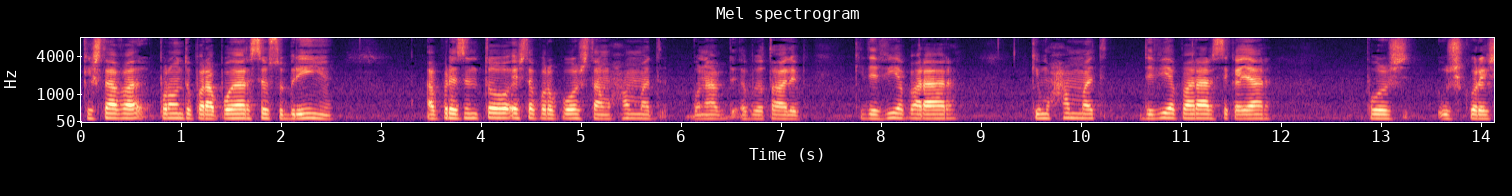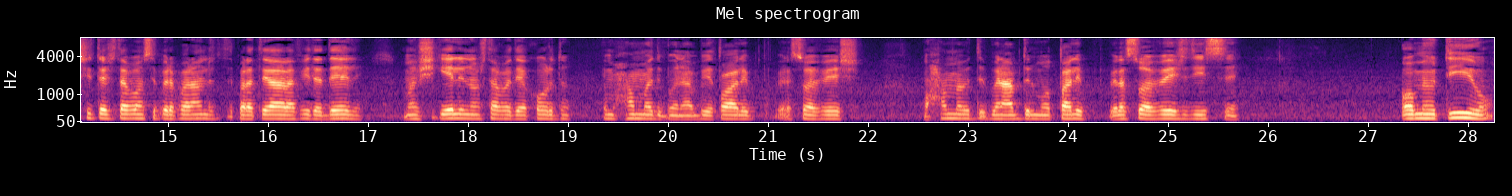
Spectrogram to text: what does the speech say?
que estava pronto para apoiar seu sobrinho, apresentou esta proposta a Muhammad bin Abd Abu Talib, que devia parar, que Muhammad devia parar se calhar, pois os corexitas estavam se preparando para tirar a vida dele, mas que ele não estava de acordo. E Muhammad bin Abi Talib, pela sua vez, Muhammad bin Abdul Muttalib, pela sua vez, disse: Ó oh, meu tio,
